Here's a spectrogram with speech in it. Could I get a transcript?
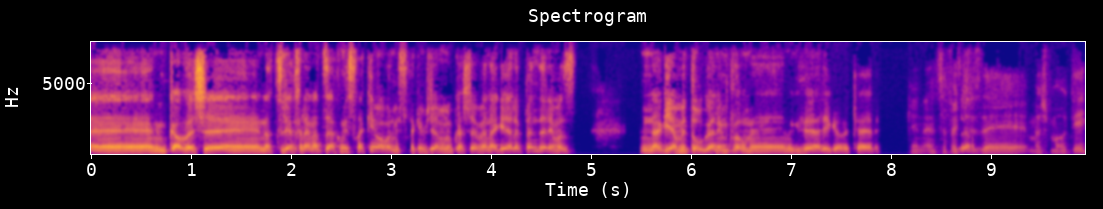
אה, אני מקווה שנצליח לנצח משחקים, אבל משחקים שיהיה לנו קשה ונגיע לפנדלים, אז נגיע מתורגלים כבר מגביע הליגה וכאלה. כן, אין ספק זה. שזה משמעותי.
